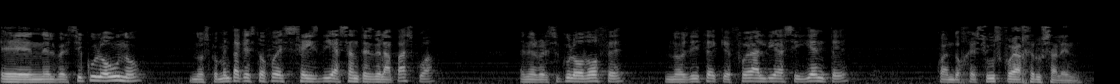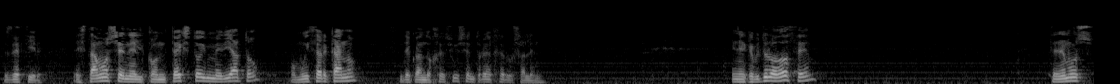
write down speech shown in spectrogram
En el versículo 1 nos comenta que esto fue seis días antes de la Pascua. En el versículo 12 nos dice que fue al día siguiente cuando Jesús fue a Jerusalén. Es decir, estamos en el contexto inmediato o muy cercano de cuando Jesús entró en Jerusalén. En el capítulo 12 tenemos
